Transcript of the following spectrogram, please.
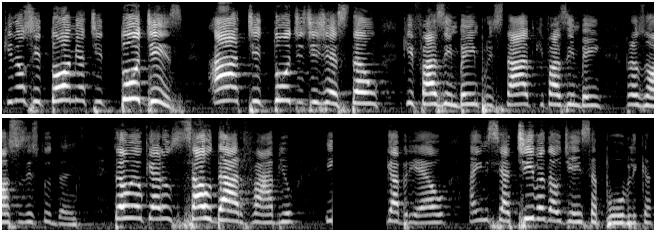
que não se tome atitudes, atitudes de gestão que fazem bem para o Estado, que fazem bem para os nossos estudantes. Então, eu quero saudar, Fábio e Gabriel, a iniciativa da audiência pública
